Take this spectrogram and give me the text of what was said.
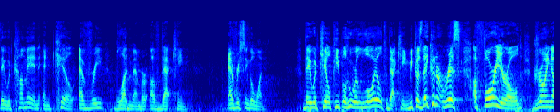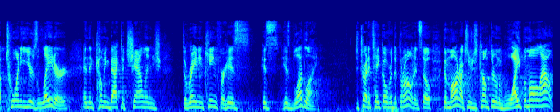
they would come in and kill every blood member of that king. Every single one. They would kill people who were loyal to that king because they couldn't risk a four year old growing up 20 years later and then coming back to challenge the reigning king for his, his, his bloodline to try to take over the throne. And so the monarchs would just come through and wipe them all out.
